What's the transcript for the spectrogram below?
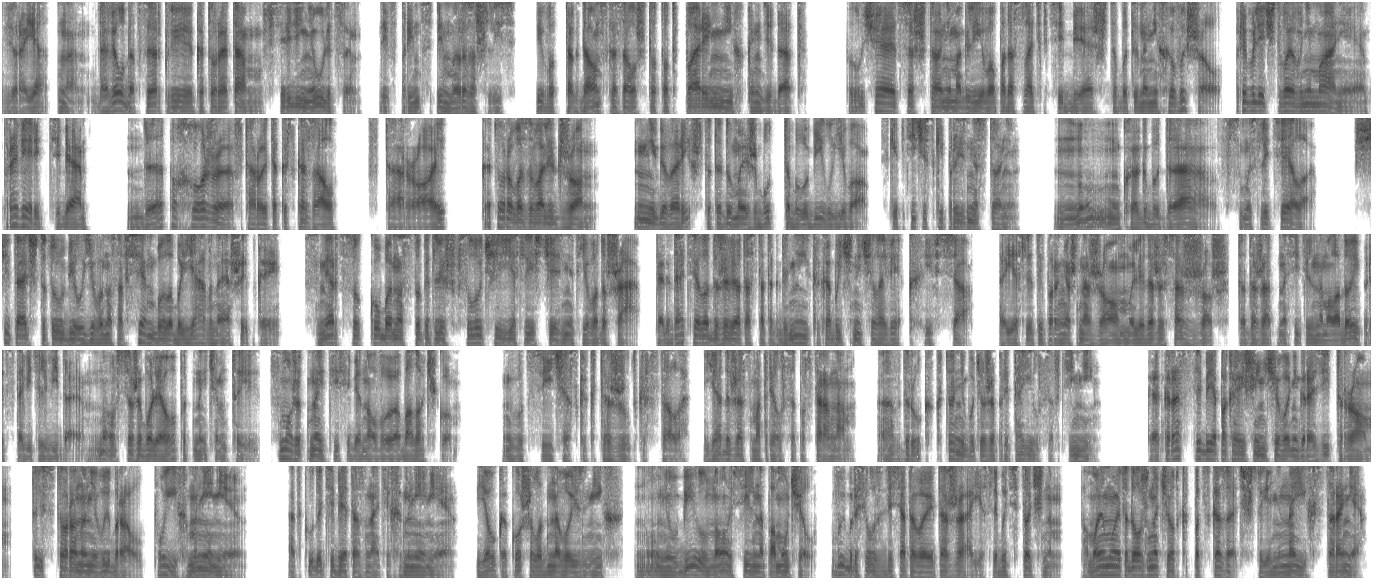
Вероятно, довел до церкви, которая там, в середине улицы. И, в принципе, мы разошлись. И вот тогда он сказал, что тот парень их кандидат. Получается, что они могли его подослать к тебе, чтобы ты на них вышел, привлечь твое внимание, проверить тебя. Да, похоже, второй так и сказал. Второй? которого звали Джон. Не говори, что ты думаешь, будто бы убил его», — скептически произнес Тони. «Ну, как бы да, в смысле тела. Считать, что ты убил его насовсем, было бы явной ошибкой. Смерть Суккуба наступит лишь в случае, если исчезнет его душа. Тогда тело доживет остаток дней, как обычный человек, и все. А если ты порнешь ножом или даже сожжешь, то даже относительно молодой представитель вида, но все же более опытный, чем ты, сможет найти себе новую оболочку. Вот сейчас как-то жутко стало. Я даже осмотрелся по сторонам. А вдруг кто-нибудь уже притаился в тени? Как раз тебе пока еще ничего не грозит, Ром. Ты сторону не выбрал, по их мнению. Откуда тебе это знать их мнение? Я укокошил одного из них. Ну, не убил, но сильно помучил. Выбросил с десятого этажа, если быть точным. По-моему, это должно четко подсказать, что я не на их стороне.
